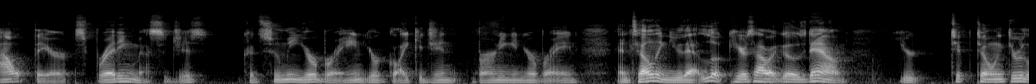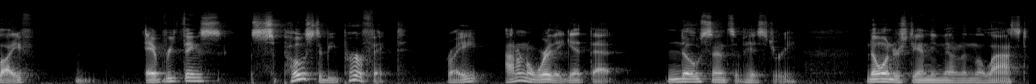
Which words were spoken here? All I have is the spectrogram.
out there spreading messages, consuming your brain, your glycogen burning in your brain, and telling you that, look, here's how it goes down. You're tiptoeing through life. Everything's supposed to be perfect, right? I don't know where they get that. No sense of history. No understanding that in the last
